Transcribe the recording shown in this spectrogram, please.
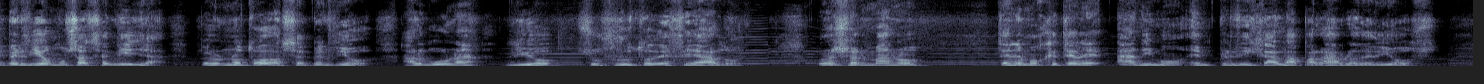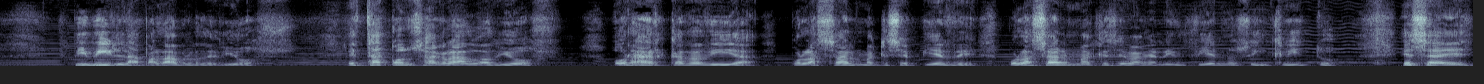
perdió mucha semilla, pero no toda se perdió. Alguna dio su fruto deseado. Por eso, hermanos, tenemos que tener ánimo en predicar la palabra de Dios, vivir la palabra de Dios, estar consagrado a Dios, orar cada día por las almas que se pierden, por las almas que se van al infierno sin Cristo. Esa es,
